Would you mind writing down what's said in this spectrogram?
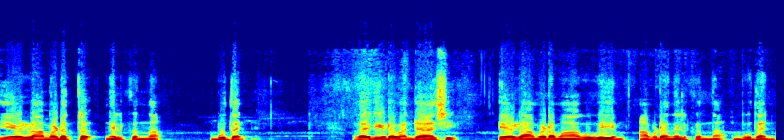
ഏഴാമിടത്ത് നിൽക്കുന്ന ബുധൻ അതായത് ഇടവൻ രാശി ഏഴാമിടമാകുകയും അവിടെ നിൽക്കുന്ന ബുധൻ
